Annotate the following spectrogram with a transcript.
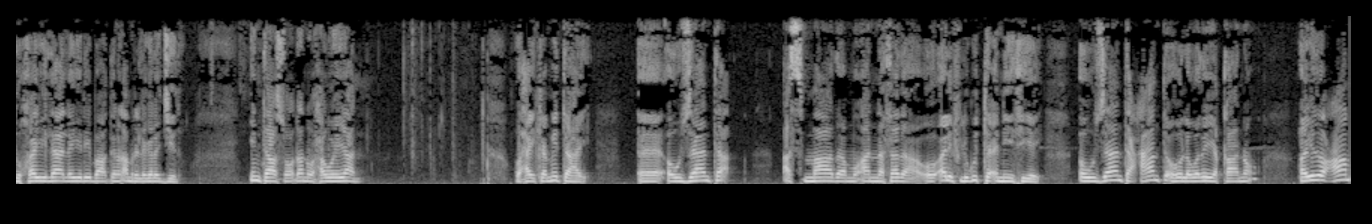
dukhayla la yiri baatin alamri lagala jeedo. Intaasoo dhan waxa weeyaan waxay ka mid tahay awsaanta asmaada muanathada oo alif lagu ta'niithiyey awsaanta caanta oo la wada yaqaano iyadoo caam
